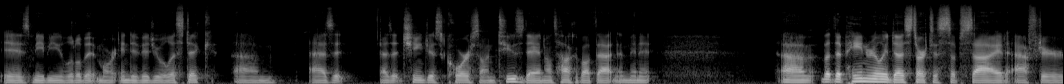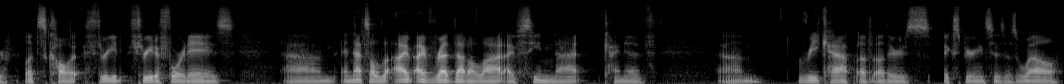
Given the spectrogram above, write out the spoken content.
is maybe a little bit more individualistic um, as it as it changes course on Tuesday, and I'll talk about that in a minute. Um, but the pain really does start to subside after, let's call it three three to four days, um, and that's a. I've I've read that a lot. I've seen that kind of um, recap of others' experiences as well.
